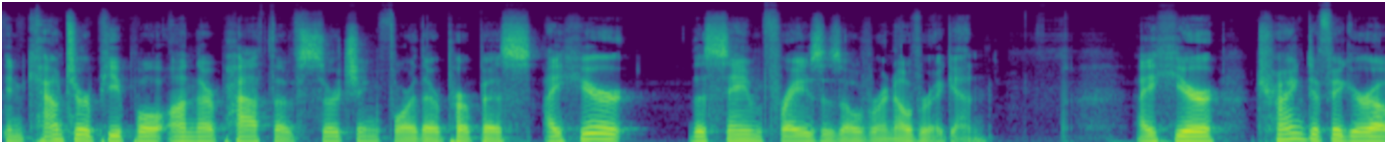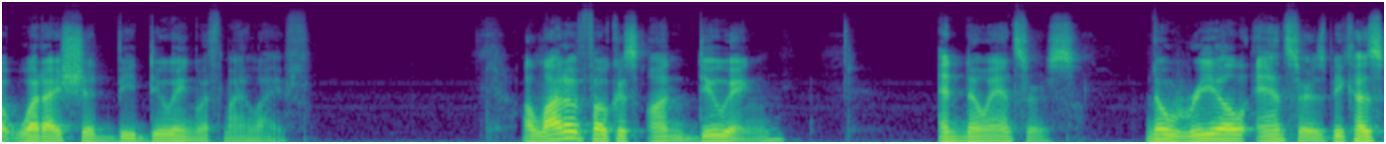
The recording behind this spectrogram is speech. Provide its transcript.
encounter people on their path of searching for their purpose, I hear the same phrases over and over again. I hear trying to figure out what I should be doing with my life. A lot of focus on doing and no answers. No real answers because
